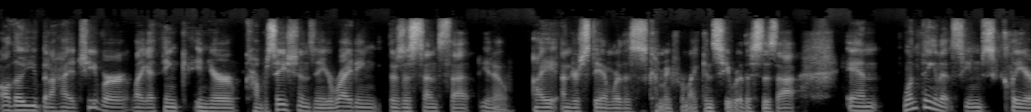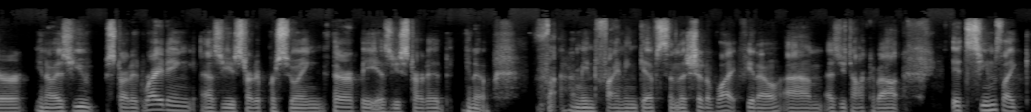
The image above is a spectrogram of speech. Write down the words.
although you've been a high achiever, like I think in your conversations and your writing, there's a sense that, you know, I understand where this is coming from. I can see where this is at. And one thing that seems clear, you know, as you started writing, as you started pursuing therapy, as you started, you know, fi- I mean, finding gifts in the shit of life, you know, um, as you talk about, it seems like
